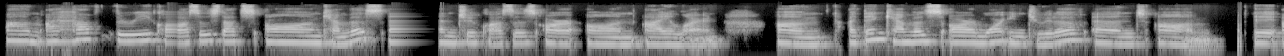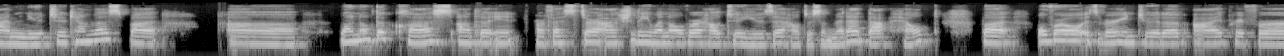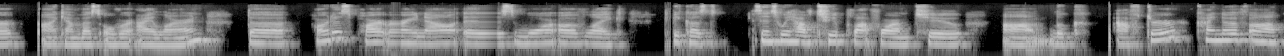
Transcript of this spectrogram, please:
Um, I have three classes that's on Canvas and two classes are on iLearn. Um, I think Canvas are more intuitive and um, it, I'm new to Canvas, but uh, one of the class, uh, the professor actually went over how to use it, how to submit it. That helped. But overall, it's very intuitive. I prefer uh, Canvas over iLearn. The hardest part right now is more of like, because since we have two platform to um, look after kind of uh,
